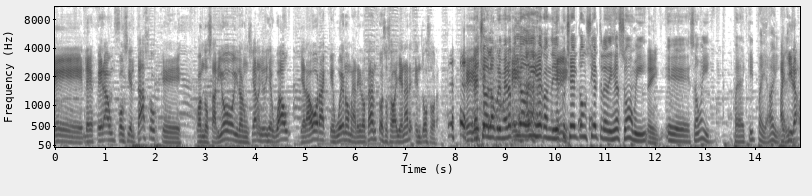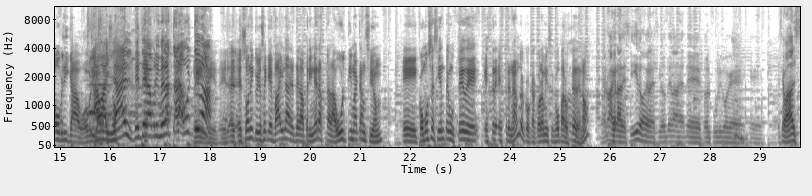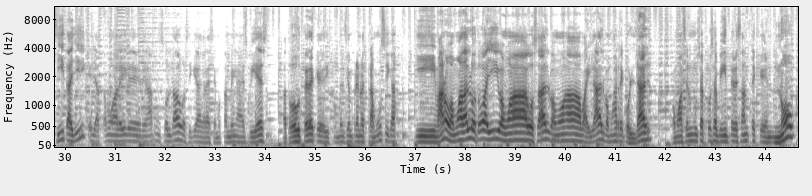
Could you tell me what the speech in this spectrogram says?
Eh, les espera un conciertazo que cuando salió y lo anunciaron, yo dije, wow, ya era hora, qué bueno, me alegro tanto, eso se va a llenar en dos horas. Eh, De hecho, lo primero que yo eh, dije cuando yo escuché el concierto, le dije a Somi, Sí. eh, Somi, pues hay que ir para allá a bailar. Hay que ir a- obligado, obligado. a Eso- bailar, desde la primera hasta la última. El, el Sónico yo sé que baila desde la primera hasta la última canción. Eh, ¿Cómo se sienten ustedes estre- estrenando el Coca-Cola Music Hall para ustedes, no? Bueno, agradecidos, agradecidos de, la- de todo el público que, que- se va a dar cita allí, que ya estamos a ley de, de un soldado, así que agradecemos también a SBS, a todos ustedes que difunden siempre nuestra música. Y, mano, vamos a darlo todo allí, vamos a gozar, vamos a bailar, vamos a recordar, vamos a hacer muchas cosas bien interesantes que no,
